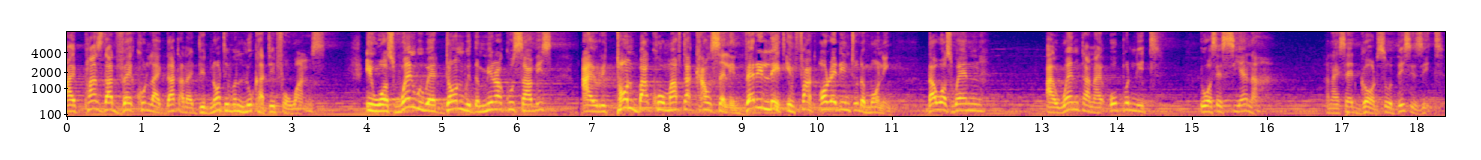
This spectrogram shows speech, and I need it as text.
I passed that vehicle like that and I did not even look at it for once. It was when we were done with the miracle service, I returned back home after counseling, very late, in fact, already into the morning. That was when I went and I opened it. It was a Sienna. And I said, God, so this is it.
